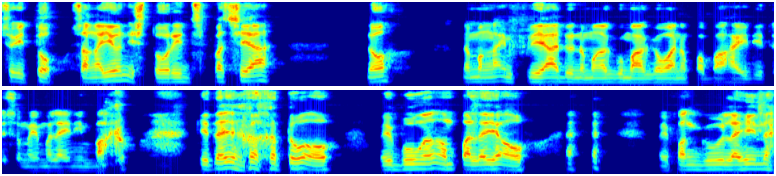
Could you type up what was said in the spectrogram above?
So, ito. Sa ngayon, storage pa siya, no? ng mga empleyado ng mga gumagawa ng pabahay dito sa may Malayning Bago. Kita nyo, kakatuwa, oh. May bungang ampalaya, oh. may panggulay na.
